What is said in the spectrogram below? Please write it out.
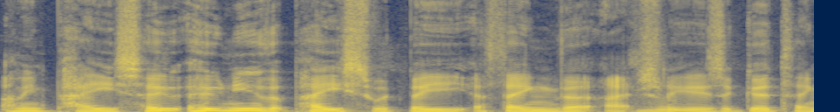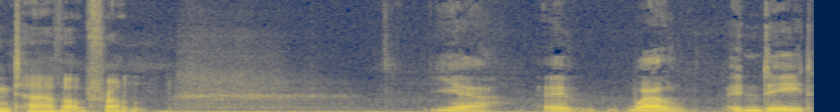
I mean, pace. Who who knew that pace would be a thing that actually Mm. is a good thing to have up front? Yeah, uh, well, indeed.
